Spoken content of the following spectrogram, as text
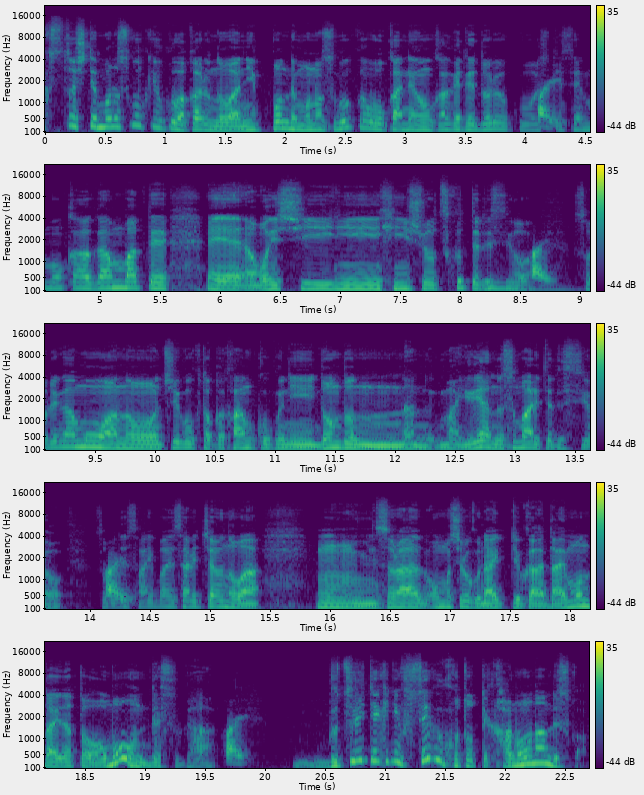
屈としてものすごくよくわかるのは、日本でものすごくお金をかけて努力をして、専門家が頑張って、えー、美味しい品種を作ってですよ。はい、それがもう、あの、中国とか韓国にどんどん、なんまあ、ゆや盗まれてですよ。それで栽培されちゃうのは、はい、うん、それは面白くないっていうか、大問題だとは思うんですが、はい、物理的に防ぐことって可能なんですか？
